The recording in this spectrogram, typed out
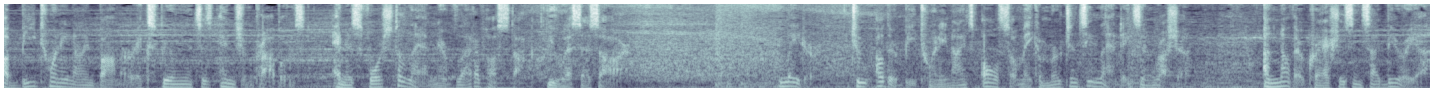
A B-29 bomber experiences engine problems and is forced to land near Vladivostok, USSR. Later, two other B-29s also make emergency landings in Russia. Another crashes in Siberia.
